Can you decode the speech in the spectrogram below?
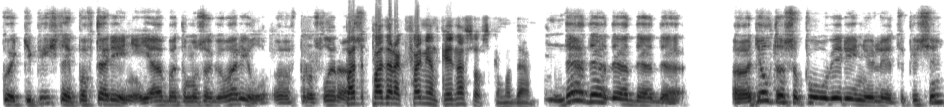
такое типичное повторение. Я об этом уже говорил э, в прошлый раз. Под, подарок Фоменко и Носовскому, да. Да, да, да, да, да. Э, дело в том, что по уверению летописи э,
